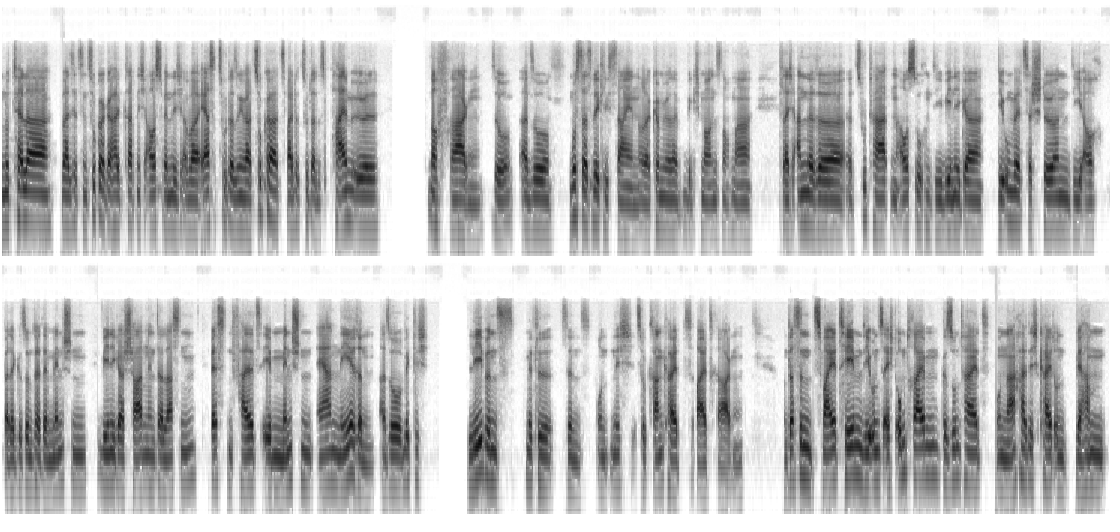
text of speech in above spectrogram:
Nutella, weiß jetzt den Zuckergehalt gerade nicht auswendig, aber erste Zutat ist Zucker, zweite Zutat ist Palmöl, noch fragen. So, also muss das wirklich sein? Oder können wir wirklich mal uns nochmal vielleicht andere äh, Zutaten aussuchen, die weniger die Umwelt zerstören, die auch bei der Gesundheit der Menschen weniger Schaden hinterlassen, bestenfalls eben Menschen ernähren. Also wirklich Lebensmittel sind und nicht zur Krankheit beitragen. Und das sind zwei Themen, die uns echt umtreiben, Gesundheit und Nachhaltigkeit. Und wir haben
